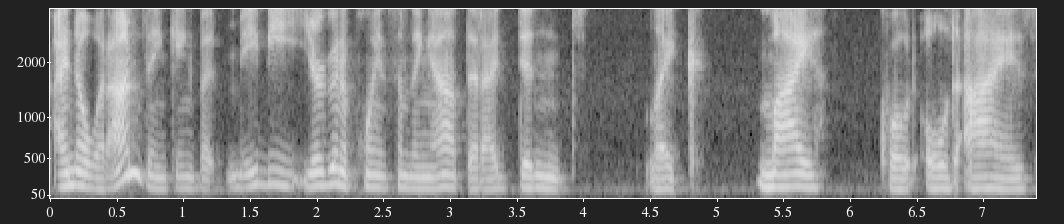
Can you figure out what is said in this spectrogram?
I know what I'm thinking, but maybe you're going to point something out that I didn't like. My quote old eyes.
